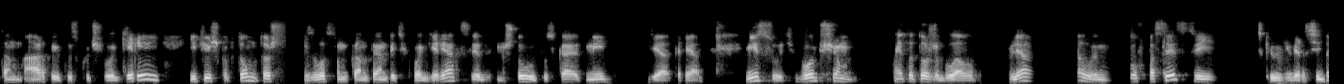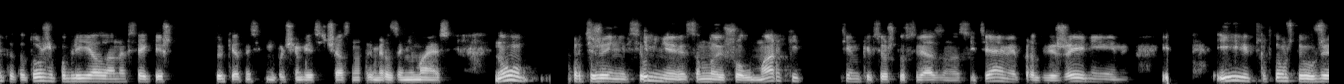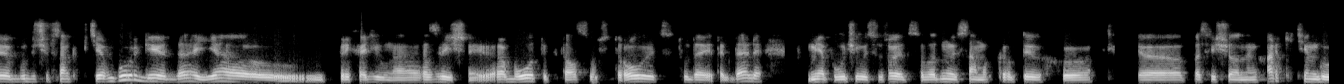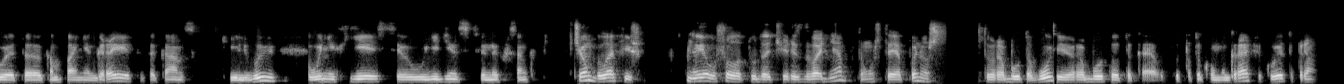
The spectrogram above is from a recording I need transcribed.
там арты и тысячи лагерей, и фишка в том, то, что производством контента этих лагерях, следовательно, что выпускают медиа-отряд. Не суть. В общем, это тоже было повлияло. Впоследствии университет это тоже повлияло на всякие штуки относительно чем я сейчас, например, занимаюсь. Ну, на протяжении всего времени со мной шел маркетинг и все, что связано с сетями, продвижениями. И в том, что уже будучи в Санкт-Петербурге, да, я приходил на различные работы, пытался устроиться туда и так далее. У меня получилось устроиться в одну из самых крутых э, посвященным маркетингу. Это компания Great, это Канские львы. У них есть у единственных в Санкт-Петербурге. В чем была фишка? Но я ушел оттуда через два дня, потому что я понял, что работа в офисе, работа такая вот по такому графику, это прям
